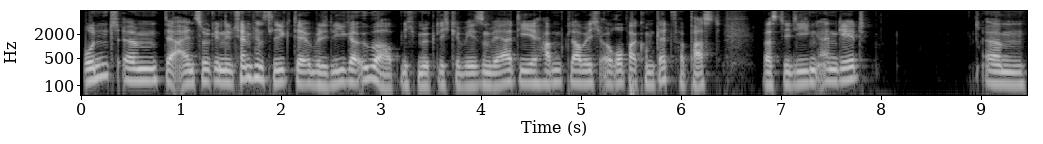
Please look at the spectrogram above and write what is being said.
Und ähm, der Einzug in die Champions League, der über die Liga überhaupt nicht möglich gewesen wäre. Die haben, glaube ich, Europa komplett verpasst, was die Ligen angeht. Ähm,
